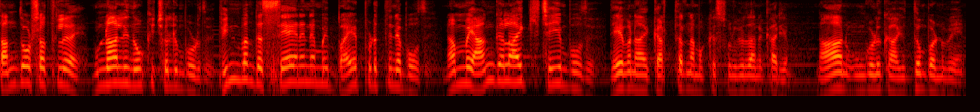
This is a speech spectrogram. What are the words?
சந்தோஷத்துல முன்னாலே நோக்கி சொல்லும் பொழுது பின்வந்த சேனை நம்மை பயப்படுத்தின போது நம்மை அங்கலாக்கி செய்யும் போது தேவனாய் கர்த்தர் நமக்கு சொல்கிறதான காரியம் நான் உங்களுக்காக யுத்தம் பண்ணுவேன்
